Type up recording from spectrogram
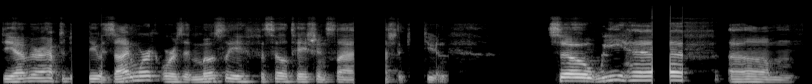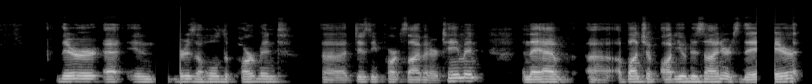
do you ever have to do design work or is it mostly facilitation slash execution? So we have um, there at, in there is a whole department, uh, Disney Parks Live Entertainment, and they have uh, a bunch of audio designers there that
